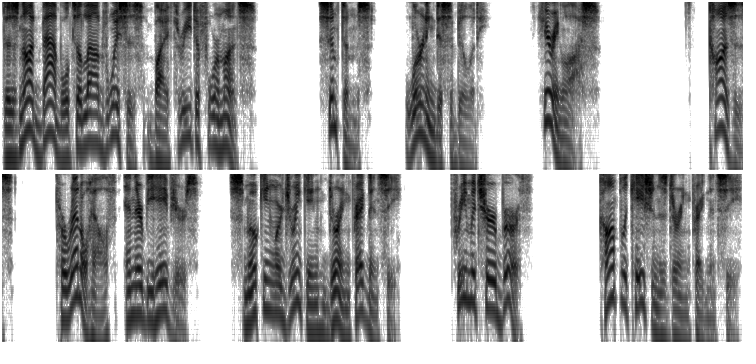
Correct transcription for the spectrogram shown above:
Does not babble to loud voices by 3 to 4 months. Symptoms. Learning disability. Hearing loss. Causes. Parental health and their behaviors. Smoking or drinking during pregnancy. Premature birth. Complications during pregnancy.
